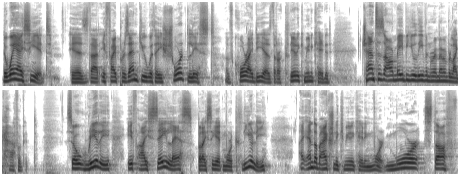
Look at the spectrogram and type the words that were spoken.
The way I see it is that if I present you with a short list of core ideas that are clearly communicated, chances are maybe you'll even remember like half of it. So, really, if I say less, but I say it more clearly, I end up actually communicating more. More stuff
